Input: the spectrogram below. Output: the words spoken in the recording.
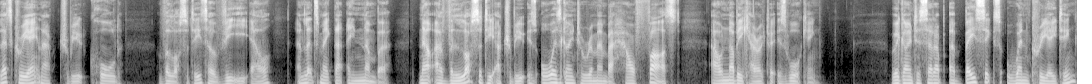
Let's create an attribute called velocity, so VEL, and let's make that a number. Now our velocity attribute is always going to remember how fast our nubby character is walking. We're going to set up a basics when creating,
